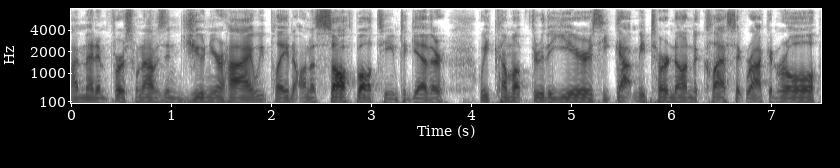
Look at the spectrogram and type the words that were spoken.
I met him first when I was in junior high. We played on a softball team together. We come up through the years. He got me turned on to classic rock and roll.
